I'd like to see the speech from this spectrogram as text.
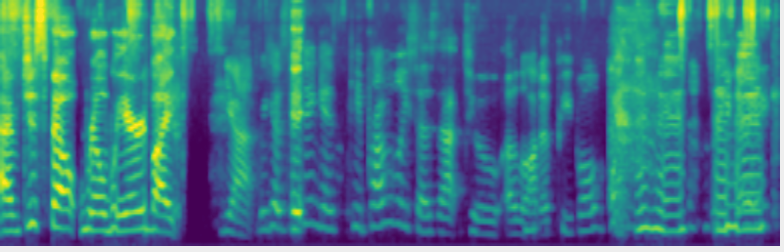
I've just felt real weird. Like, Yeah, because the It- thing is, he probably says that to a lot of people. mhm, mhm. Like,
